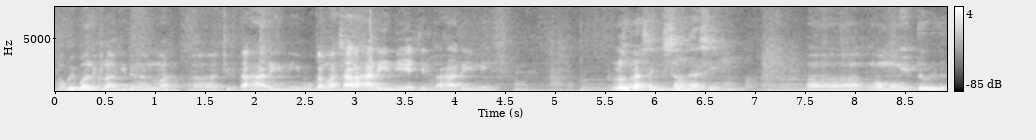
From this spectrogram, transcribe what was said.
Tapi balik lagi dengan eh, cerita hari ini, bukan masalah hari ini ya, cerita hari ini. Lo ngerasa nyesel gak sih eh, ngomong itu gitu?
